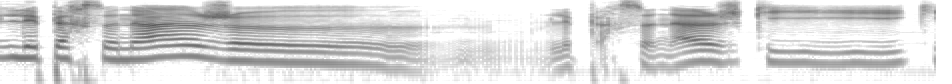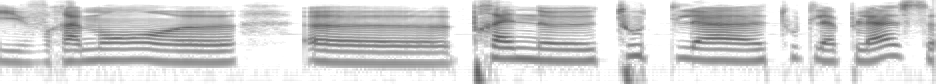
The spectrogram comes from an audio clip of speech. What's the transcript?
les personnages, les personnages qui, qui vraiment prennent toute la, toute la place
